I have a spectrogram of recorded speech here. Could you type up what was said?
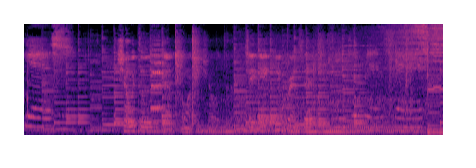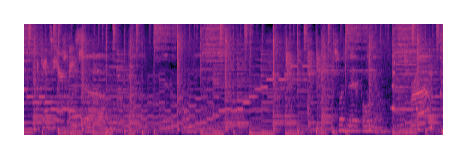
Yes. Show it to them. Come on, show it to them. Say thank you, princess. Thank you, princess. I can't see your uh, little pony. This little pony. From.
